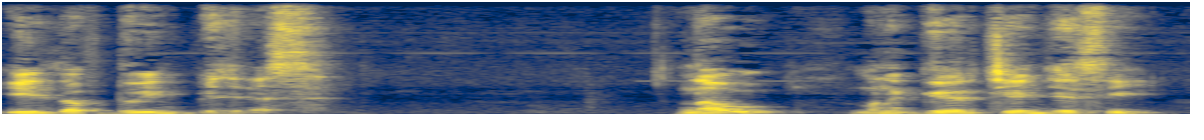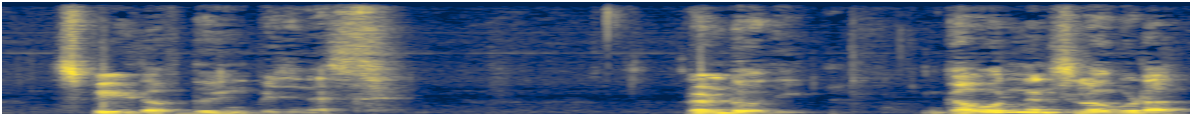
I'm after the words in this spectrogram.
ఈజ్ ఆఫ్ డూయింగ్ బిజినెస్. నవ్వు మన గేర్ చేంజ్ చేసి స్పీడ్ ఆఫ్ డూయింగ్ బిజినెస్. రెండోది గవర్నెన్స్లో కూడా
